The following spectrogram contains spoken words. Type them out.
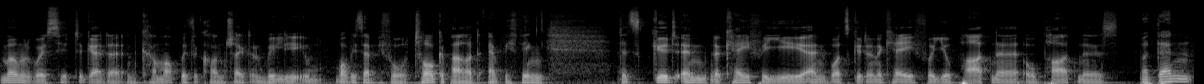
moment where we sit together and come up with a contract and really, what we said before, talk about everything that's good and okay for you and what's good and okay for your partner or partners. But then,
